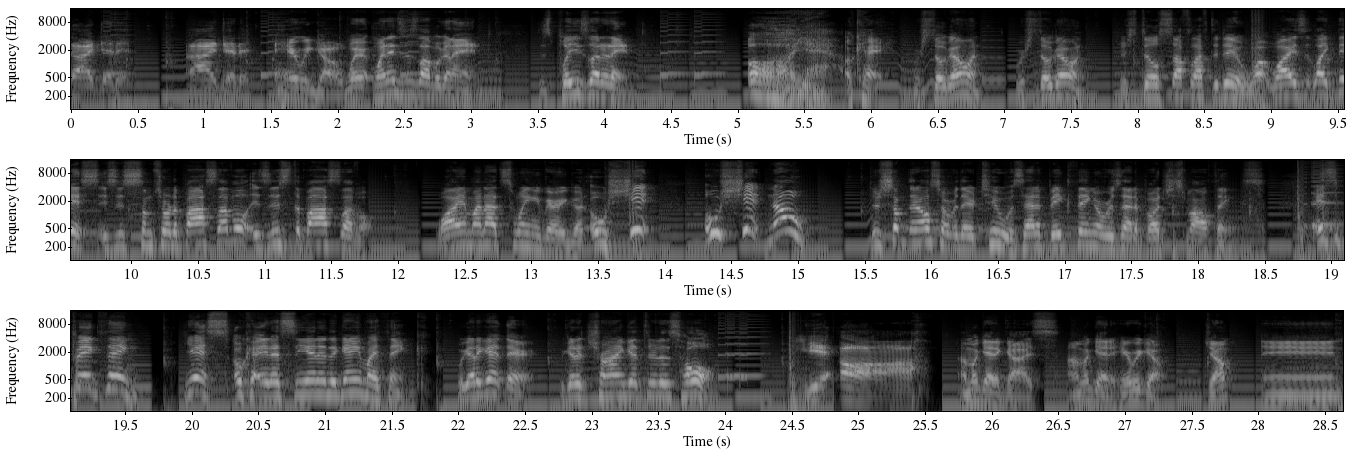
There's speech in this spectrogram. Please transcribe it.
I did it. I did it. Here we go. Where, when is this level gonna end? Just please let it end. Oh, yeah. Okay. We're still going. We're still going. There's still stuff left to do. What, why is it like this? Is this some sort of boss level? Is this the boss level? Why am I not swinging very good? Oh, shit. Oh, shit. No. There's something else over there, too. Was that a big thing or was that a bunch of small things? It's a big thing. Yes. Okay, that's the end of the game, I think. We gotta get there. We gotta try and get through this hole. Yeah. Ah. I'm gonna get it, guys. I'm gonna get it. Here we go. Jump and...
